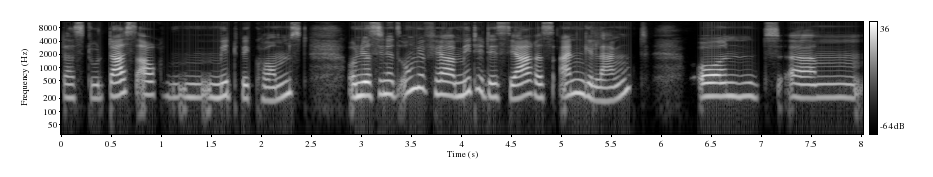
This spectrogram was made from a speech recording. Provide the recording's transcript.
dass du das auch mitbekommst. Und wir sind jetzt ungefähr Mitte des Jahres angelangt. Und ähm,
